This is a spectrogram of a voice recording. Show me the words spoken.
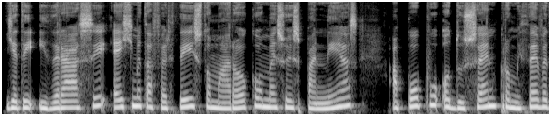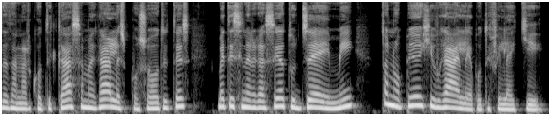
γιατί η δράση έχει μεταφερθεί στο Μαρόκο μέσω Ισπανίας, από όπου ο Ντουσέν προμηθεύεται τα ναρκωτικά σε μεγάλες ποσότητες με τη συνεργασία του Τζέιμι, τον οποίο έχει βγάλει από τη φυλακή.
